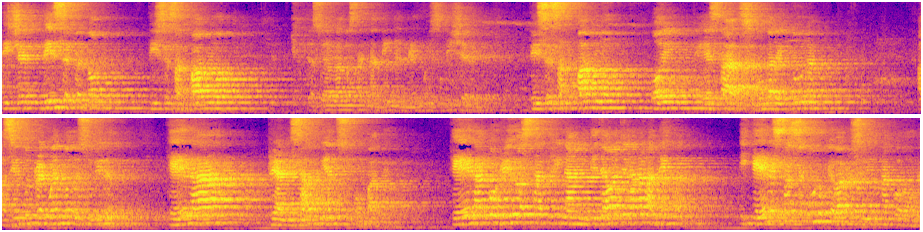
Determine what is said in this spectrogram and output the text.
Dice, dice, perdón, dice San Pablo, ya estoy hablando hasta en latín, en lengua, dice, San Pablo hoy en esta segunda lectura, haciendo un recuento de su vida, que él ha realizado bien su combate, que Él ha corrido hasta el final que ya va a llegar a la meta y que Él está seguro que va a recibir una corona.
